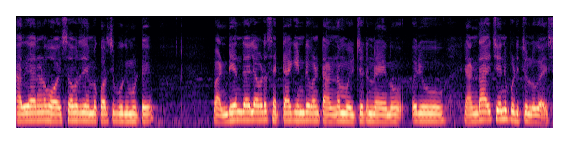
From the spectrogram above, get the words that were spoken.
അത് കാരണം വോയിസ് ഓവർ ചെയ്യുമ്പോൾ കുറച്ച് ബുദ്ധിമുട്ട്. വണ്ടി എന്തായാലും അവിടെ സെറ്റാക്കിയിട്ടുണ്ട് വൺ ടണ്ണം വിളിച്ചിട്ടുണ്ടായിരുന്നു. ഒരു രണ്ടാഴ്ചേന് പിടിച്ചുള്ളൂ ഗൈസ്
